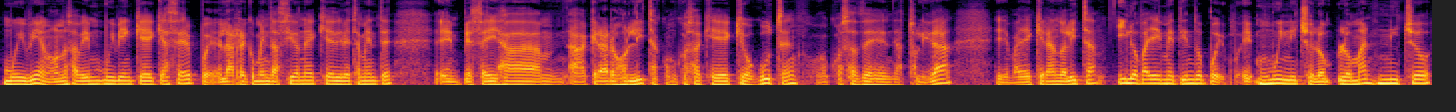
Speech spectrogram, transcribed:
muy bien o no sabéis muy bien qué, qué hacer, pues la recomendación es que directamente empecéis a, a crearos listas con cosas que, que, os gusten o cosas de, actualidad, eh, vayáis creando listas y lo vayáis metiendo pues eh, muy nicho, lo, lo más nicho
